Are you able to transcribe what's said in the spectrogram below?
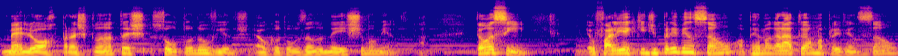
melhor para as plantas, sou todo ouvidos. É o que eu estou usando neste momento. Tá? Então, assim, eu falei aqui de prevenção. O permanganato é uma prevenção.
